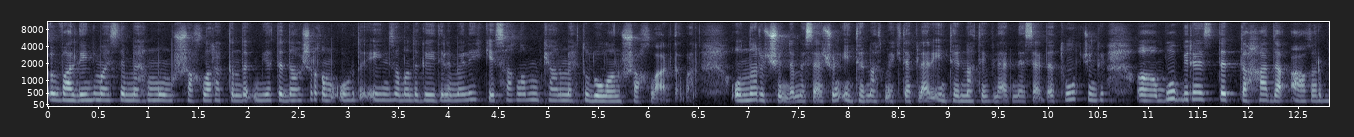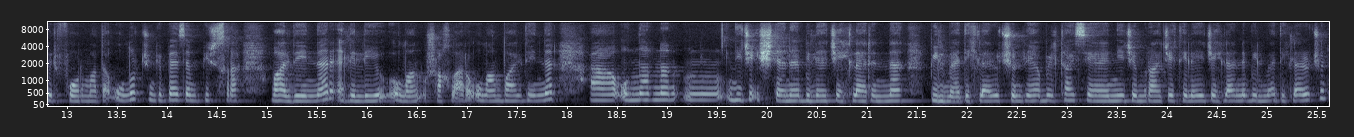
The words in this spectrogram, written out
valideyn himayəsindən məhrum olmuş uşaqlar haqqında ümumiyyətlə danışırıq, amma orada eyni zamanda qeyd etməliyik ki, sağlam imkanı məhdud olan uşaqlar da var. Onlar üçün də məsəl üçün internat məktəbləri, internat evləri nəzərdə tutulub. Çünki bu biraz da daha da ağır bir formada olur. Çünki bəzən bir sıra valideynlər, əlilliyi olan uşaqları olan valideynlər onlarla necə işlənə biləcəklərindən bilmədikləri üçün, reabilitasiyaya necə müraciət edəcəklərini bilmədikləri üçün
